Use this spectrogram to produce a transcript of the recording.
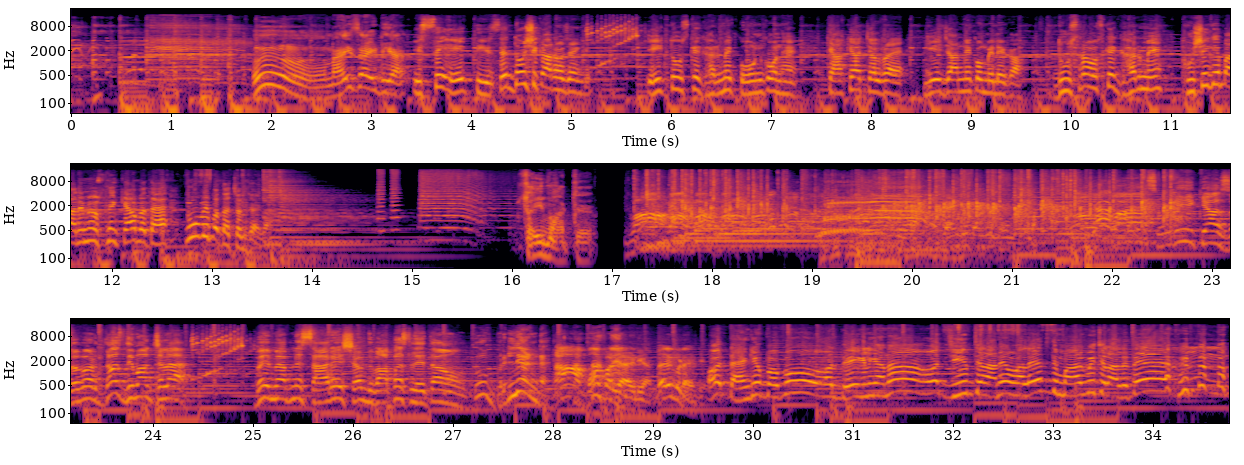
नाइस आइडिया इससे एक तीर से दो शिकार हो जाएँगे। एक तो उसके घर में कौन कौन है क्या क्या चल रहा है ये जानने को मिलेगा। दूसरा उसके घर में खुशी के बारे में उसने क्या बताया वो भी पता चल जाएगा। सही बात है। क्या ज़बरदस्त दिमाग चला है। भाई मैं अपने सारे शब्द वापस लेता हूँ। तू ब्रिलियंट है। हाँ बहुत बढ़िया आइडिया वेरी गुड आइडिया और थैंक यू पप्पू और देख लिया ना और जीप चलाने वाले दिमाग भी चला लेते हैं। हम्म,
